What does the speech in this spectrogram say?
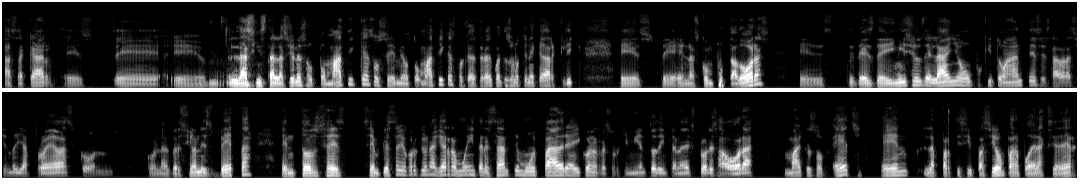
a sacar este, eh, las instalaciones automáticas o semiautomáticas, porque al final de cuentas uno tiene que dar clic este, en las computadoras. Este, desde inicios del año, un poquito antes, estaban haciendo ya pruebas con, con las versiones beta. Entonces, se empieza yo creo que una guerra muy interesante, muy padre ahí con el resurgimiento de Internet Explorer ahora Microsoft Edge en la participación para poder acceder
